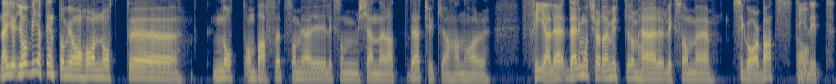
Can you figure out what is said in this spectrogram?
Nej, jag, jag vet inte om jag har något, eh, något om Buffett som jag liksom känner att där tycker jag han har fel. Jag, däremot körde han mycket de här liksom, eh, cigar butts Ja. tidigt.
